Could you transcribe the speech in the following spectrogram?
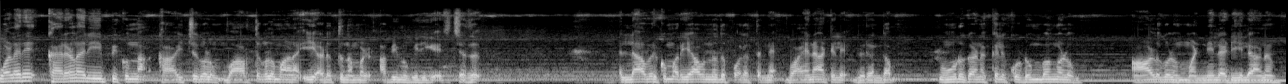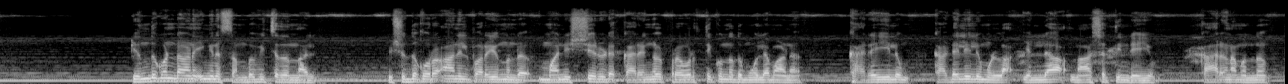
വളരെ കരളലിയിപ്പിക്കുന്ന കാഴ്ചകളും വാർത്തകളുമാണ് ഈ അടുത്ത് നമ്മൾ അഭിമുഖീകരിച്ചത്. എല്ലാവർക്കും അറിയാവുന്നത് പോലെ തന്നെ വയനാട്ടിലെ ദുരന്തം. നൂറുകണക്കിന് കുടുംബങ്ങളും ആളുകളും മണ്ണിലടിയിലാണ്. എന്തുകൊണ്ടാണ് ഇങ്ങനെ സംഭവിച്ചതെന്നാൽ വിശുദ്ധ ഖുർആാനിൽ പറയുന്നുണ്ട് മനുഷ്യരുടെ കരങ്ങൾ പ്രവർത്തിക്കുന്നത് മൂലമാണ് കരയിലും കടലിലുമുള്ള എല്ലാ നാശത്തിന്റെയും കാരണമെന്ന്.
